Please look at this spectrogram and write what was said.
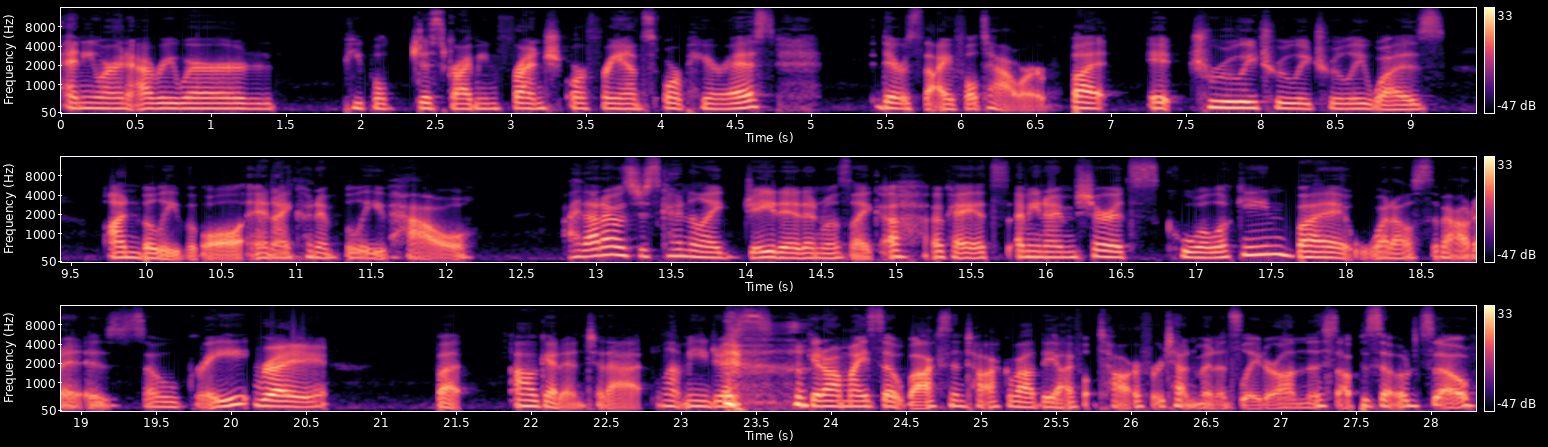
anywhere and everywhere, people describing French or France or Paris, there's the Eiffel Tower. But it truly, truly, truly was unbelievable. And I couldn't believe how I thought I was just kind of like jaded and was like, oh, okay, it's, I mean, I'm sure it's cool looking, but what else about it is so great? Right. I'll get into that. Let me just get on my soapbox and talk about the Eiffel Tower for 10 minutes later on this episode. So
